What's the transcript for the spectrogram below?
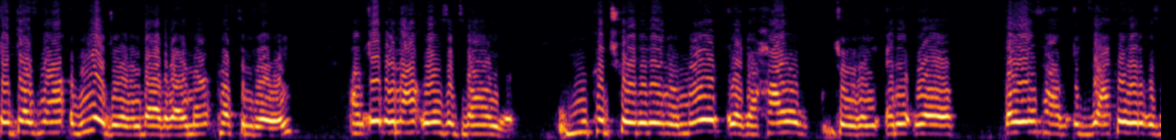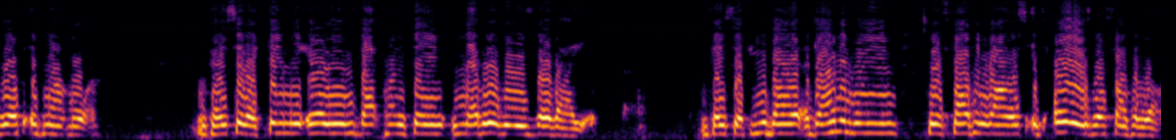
it does not, real jewelry by the way, not custom jewelry, um, it will not lose its value. You could trade it in a more, like a higher jewelry, and it will always have exactly what it was worth, if not more. Okay, so like family heirlooms, that kind of thing, never lose their value. Okay, so if you buy a diamond ring worth $500, it's always worth $500.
